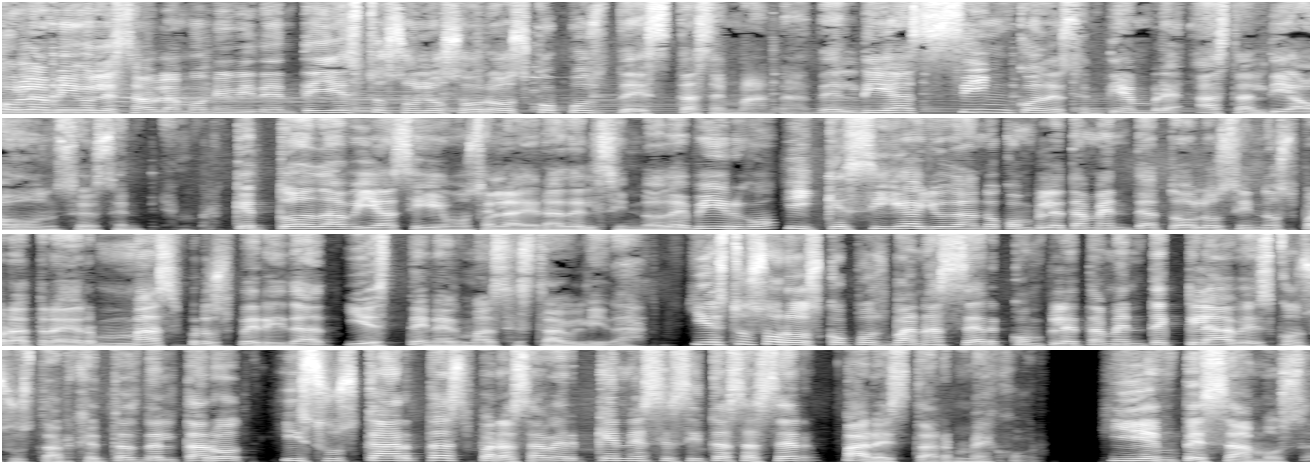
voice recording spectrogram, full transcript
Hola amigos, les habla Evidente y estos son los horóscopos de esta semana, del día 5 de septiembre hasta el día 11 de septiembre, que todavía seguimos en la era del signo de Virgo y que sigue ayudando completamente a todos los signos para traer más prosperidad y tener más estabilidad. Y estos horóscopos van a ser completamente claves con sus tarjetas del tarot y sus cartas para saber qué necesitas hacer para estar mejor. Y empezamos.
